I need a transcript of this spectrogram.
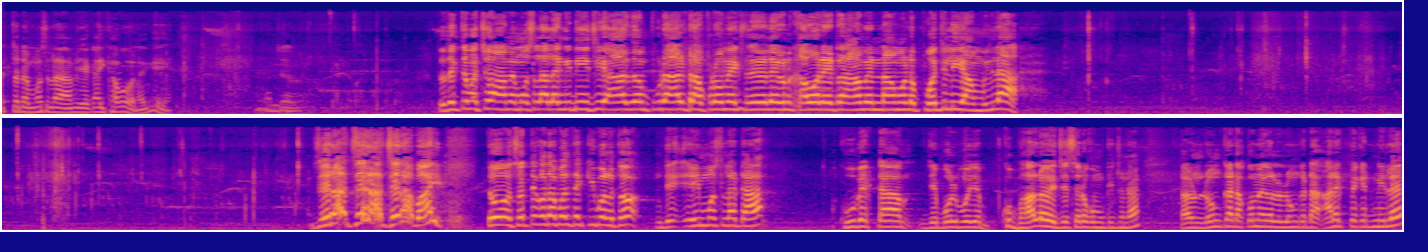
এতটা মশলা আমি একাই খাব নাকি? তো দেখতে পাচ্ছ, আমি মশলা লাগিয়ে নিয়েছি, একদম পুরো আলট্রা প্রো ম্যাক্স এখন খাবার এটা আমের নাম হলো ফজলি আম, বুঝলা? জেরা জেরা জেরা ভাই। তো সত্যি কথা বলতে কি বলতো যে এই মশলাটা খুব একটা যে বলব যে খুব ভালো হয়েছে সেরকম কিছু না। কারণ লঙ্কাটা কমে গেল লঙ্কাটা আরেক প্যাকেট নিলে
